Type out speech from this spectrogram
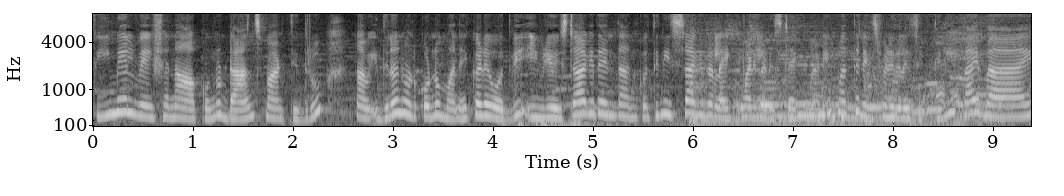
ಫೀಮೇಲ್ ವೇಷನ ಹಾಕೊಂಡು ಡ್ಯಾನ್ಸ್ ಮಾಡ್ತಿದ್ರು. ನಾವು ಇದನ್ನ ನೋಡಿಕೊಂಡು ಮನೆ ಕಡೆ ಹೋದ್ವಿ. ಈ ವಿಡಿಯೋ ಇಷ್ಟ ಆಗಿದೆ ಅಂತ ಅನ್ಕೋತೀನಿ. ಇಷ್ಟ ಆಗಿದ್ರೆ ಲೈಕ್ ಮಾಡಿ ಡಿಸ್ಲೈಕ್ ಮಾಡಿ. ಮತ್ತೆ ನೆಕ್ಸ್ಟ್ ವಿಡಿಯೋದಲ್ಲಿ ಸಿಗ್ತೀನಿ. ಬಾಯ್ ಬಾಯ್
